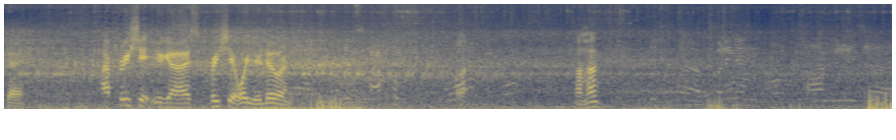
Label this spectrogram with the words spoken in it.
okay. I appreciate you guys. Appreciate what you're doing. Uh huh. putting them on these uh,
